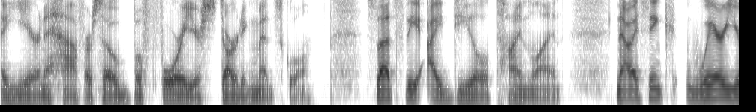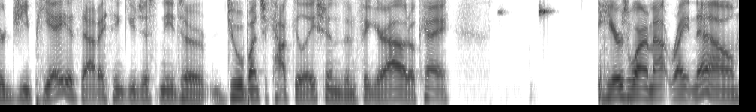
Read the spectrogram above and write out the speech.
a year and a half or so before you're starting med school. So that's the ideal timeline. Now, I think where your GPA is at, I think you just need to do a bunch of calculations and figure out okay, here's where I'm at right now,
